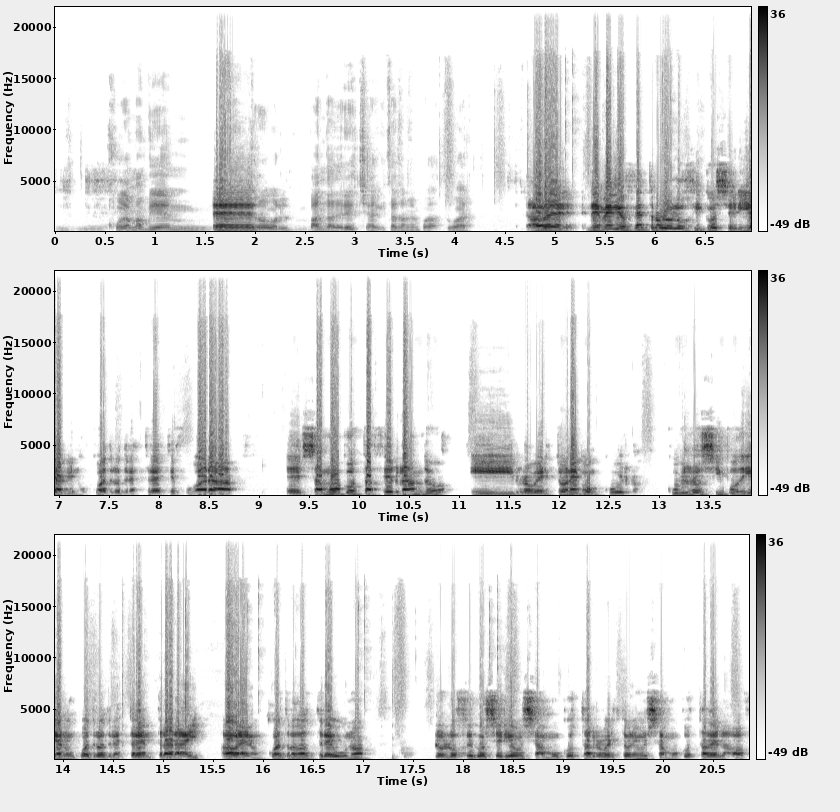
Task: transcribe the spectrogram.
Mm, juega más bien eh, banda derecha, quizá también pueda actuar. A ver, de medio centro lo lógico sería que en un 4-3-3 te jugara eh, Samu Costa cerrando y Robertone con Curro. Curro sí podría en un 4-3-3 entrar ahí. Ahora, en un 4-2-3-1 lo lógico sería un Samu Costa Robertone y un Samu Costa de la Oz.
